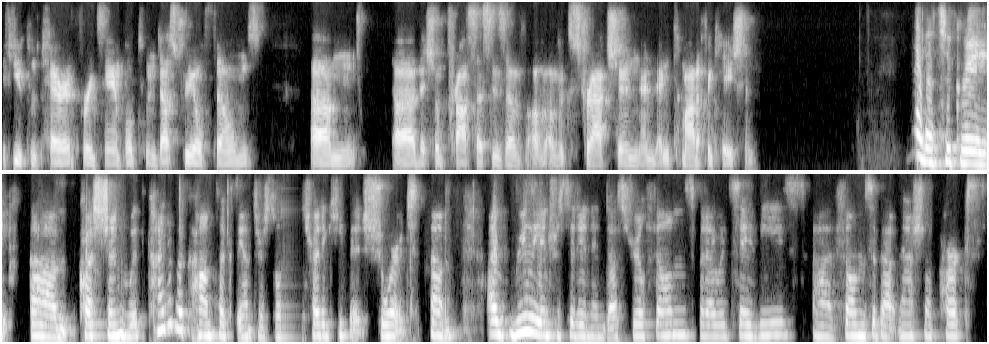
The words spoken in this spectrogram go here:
if you compare it, for example, to industrial films um, uh, that show processes of, of, of extraction and, and, commodification? Yeah, that's a great um, question with kind of a complex answer, so I'll try to keep it short. Um, I'm really interested in industrial films, but I would say these uh, films about national parks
